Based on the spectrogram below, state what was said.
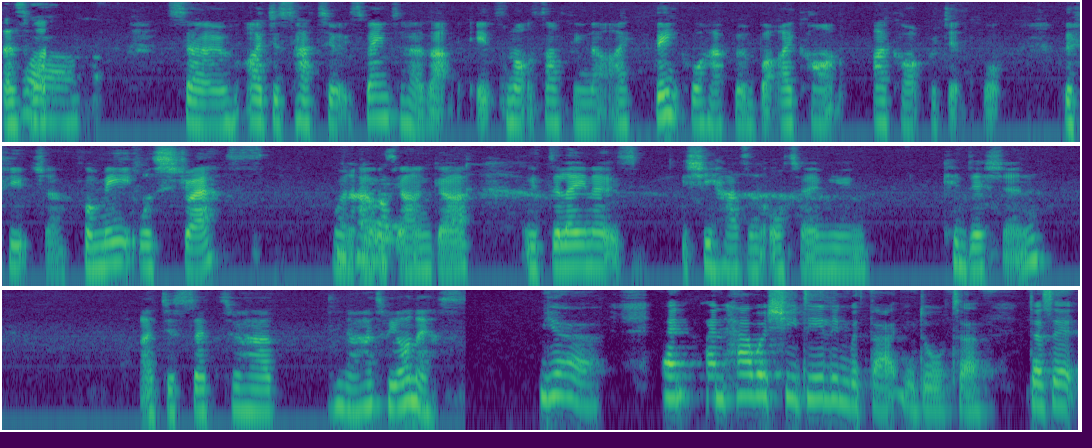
as well. So I just had to explain to her that it's not something that I think will happen, but I can't I can't predict what the future. For me, it was stress when I was younger. With Delana, she has an autoimmune condition. I just said to her, you know, I had to be honest. Yeah. And and how is she dealing with that, your daughter? Does it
